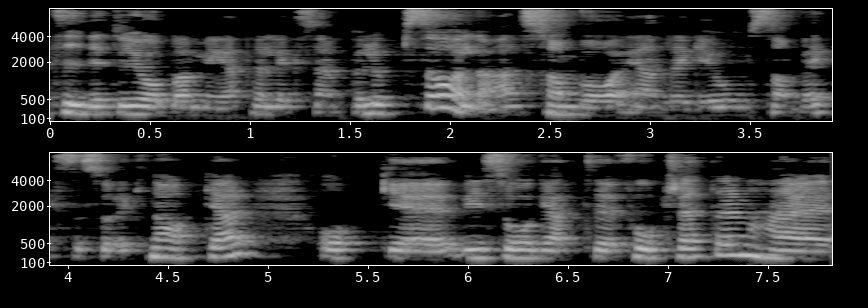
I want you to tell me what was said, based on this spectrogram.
tidigt att jobba med till exempel Uppsala som var en region som växer så det knakar och eh, vi såg att fortsätter den här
